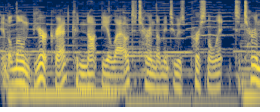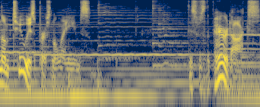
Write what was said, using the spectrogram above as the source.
and a lone bureaucrat could not be allowed to turn them into his personal to turn them to his personal aims. This was the paradox.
